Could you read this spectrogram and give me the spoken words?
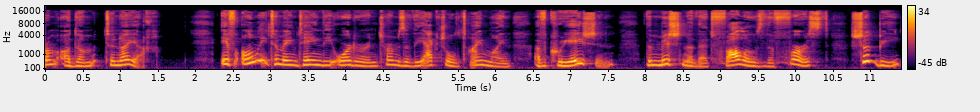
from Adam to Noach? If only to maintain the order in terms of the actual timeline of creation, the Mishnah that follows the first should be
